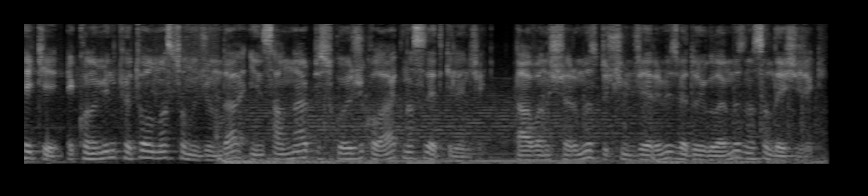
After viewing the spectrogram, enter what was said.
Peki ekonominin kötü olması sonucunda insanlar psikolojik olarak nasıl etkilenecek? Davranışlarımız, düşüncelerimiz ve duygularımız nasıl değişecek?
